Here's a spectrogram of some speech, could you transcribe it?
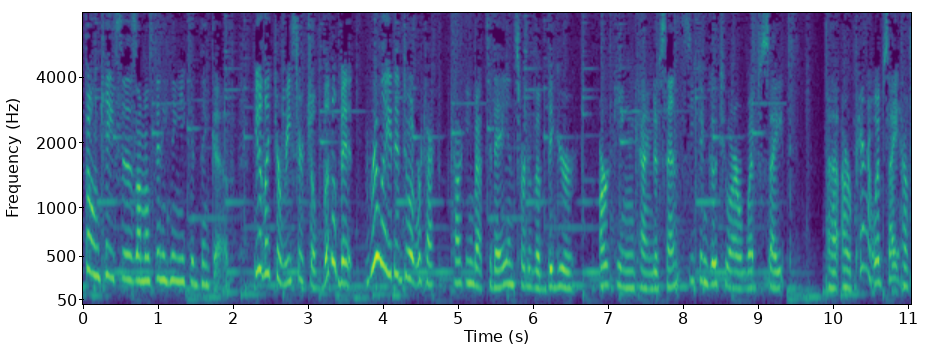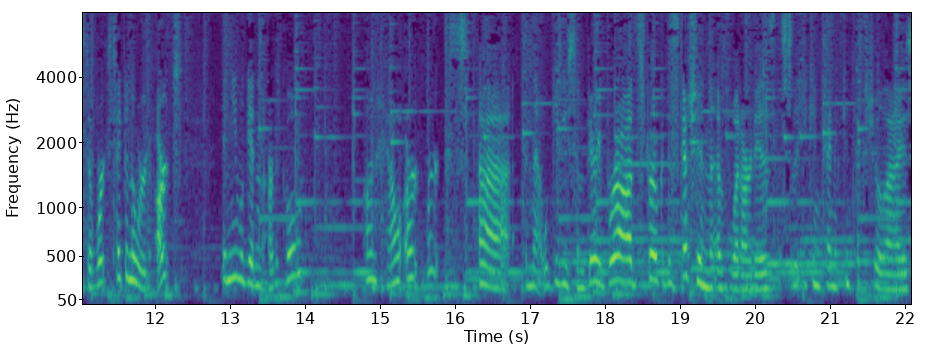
phone cases, almost anything you can think of. If you'd like to research a little bit related to what we're talk- talking about today in sort of a bigger arcing kind of sense, you can go to our website, uh, our parent website, How Stuff Works, type in the word art, and you will get an article on how art works. Uh, and that will give you some very broad stroke discussion of what art is so that you can kind of contextualize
